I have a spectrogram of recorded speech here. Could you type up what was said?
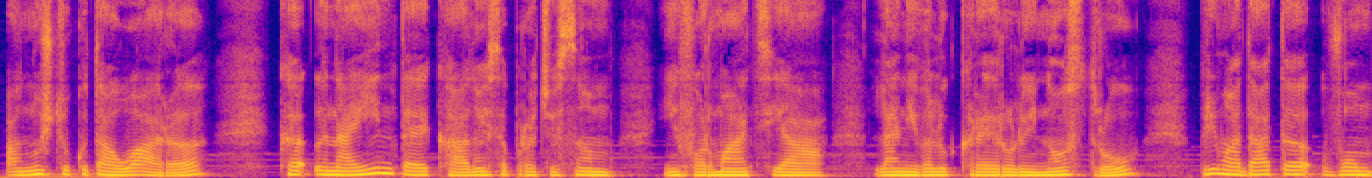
a nu știu câta oară că înainte ca noi să procesăm informația la nivelul creierului nostru, prima dată vom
